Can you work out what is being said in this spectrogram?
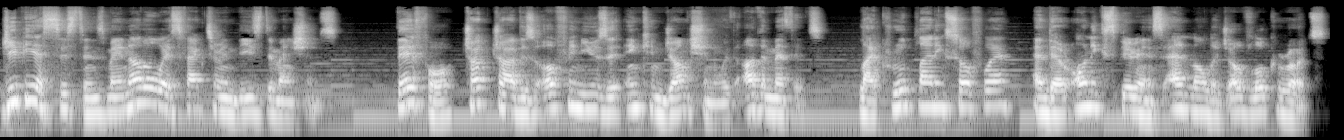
GPS systems may not always factor in these dimensions. Therefore, truck drivers often use it in conjunction with other methods, like route planning software and their own experience and knowledge of local roads.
